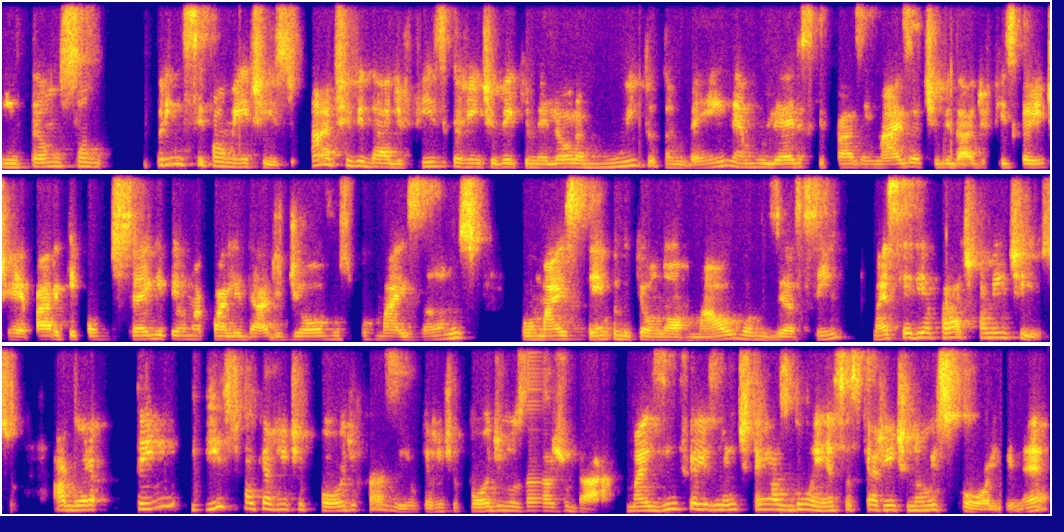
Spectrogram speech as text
Então, são principalmente isso. A atividade física, a gente vê que melhora muito também, né? Mulheres que fazem mais atividade física, a gente repara que consegue ter uma qualidade de ovos por mais anos, por mais tempo do que o normal, vamos dizer assim, mas seria praticamente isso. Agora, tem isso é o que a gente pode fazer, o que a gente pode nos ajudar, mas infelizmente tem as doenças que a gente não escolhe, né?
